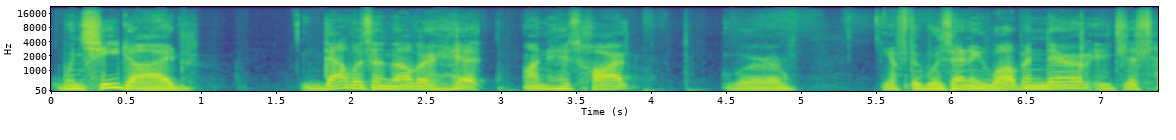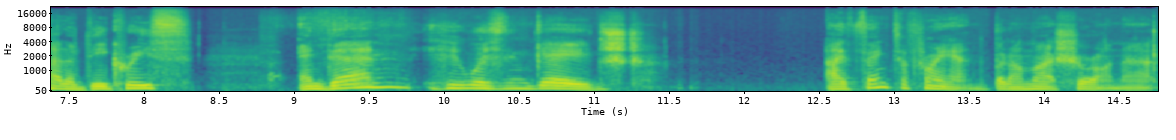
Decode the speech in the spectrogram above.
when she died, that was another hit on his heart, where if there was any love in there, it just had a decrease. And then he was engaged, I think, to Fran, but I'm not sure on that.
